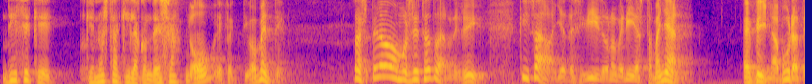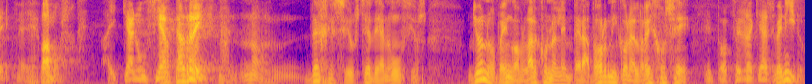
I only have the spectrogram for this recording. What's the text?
Dice que, que no está aquí la condesa. No, efectivamente. La esperábamos esta tarde, sí. Quizá haya decidido no venir hasta mañana. En fin, apúrate. Eh, vamos, hay que anunciarte al rey. No, no, déjese usted de anuncios. Yo no vengo a hablar con el emperador ni con el rey José. Entonces, ¿a qué has venido?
